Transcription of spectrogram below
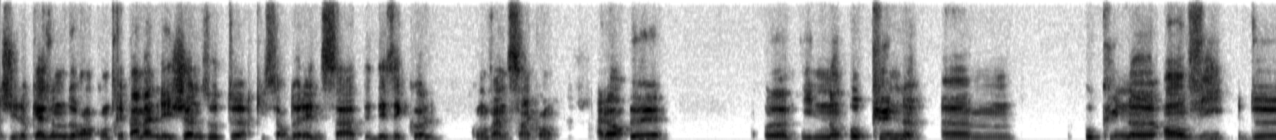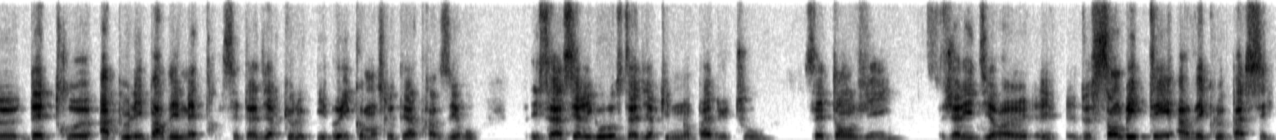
j'ai l'occasion de rencontrer pas mal les jeunes auteurs qui sortent de l'ENSA, des, des écoles, qui ont 25 ans. Alors eux, euh, ils n'ont aucune, euh, aucune euh, envie d'être appelés par des maîtres. C'est-à-dire que eux, ils commencent le théâtre à zéro. Et c'est assez rigolo, c'est-à-dire qu'ils n'ont pas du tout cette envie, j'allais dire, de s'embêter avec le passé.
